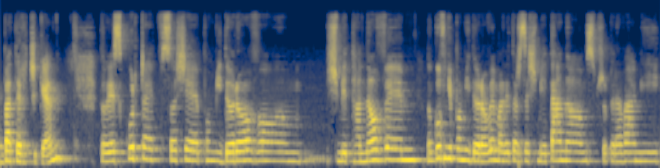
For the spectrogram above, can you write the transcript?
butter chicken. To jest kurczak w sosie pomidorowym, śmietanowym, no głównie pomidorowym, ale też ze śmietaną, z przyprawami.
